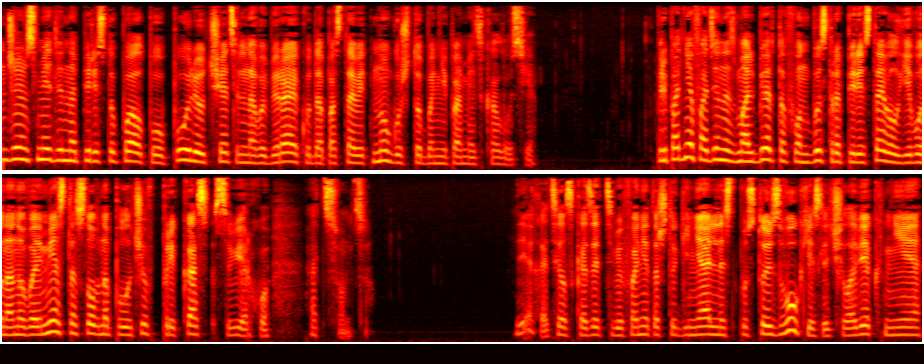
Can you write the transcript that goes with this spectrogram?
Джеймс медленно переступал по полю, тщательно выбирая, куда поставить ногу, чтобы не помять колосья. Приподняв один из мольбертов, он быстро переставил его на новое место, словно получив приказ сверху от солнца. Я хотел сказать тебе, Фанета, что гениальность — пустой звук, если человек не...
